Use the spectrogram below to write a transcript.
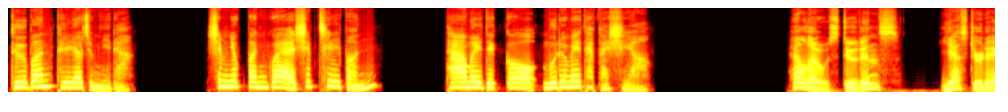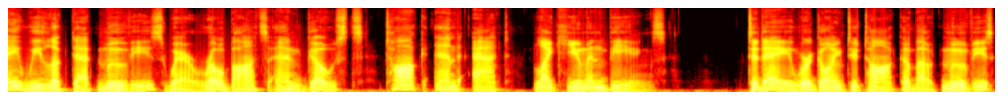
두 번 들려줍니다. 십육 번과 십칠 번 다음을 듣고 물음에 답하시오. Hello, students. Yesterday we looked at movies where robots and ghosts talk and act like human beings. Today we're going to talk about movies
